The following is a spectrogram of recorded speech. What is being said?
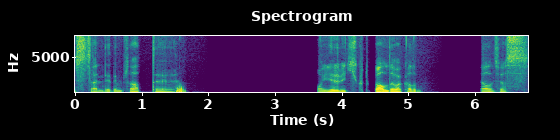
Kristallerimizi attı. 10 22 kutu kaldı bakalım. Ne alacağız?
